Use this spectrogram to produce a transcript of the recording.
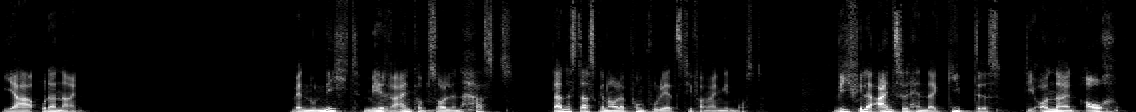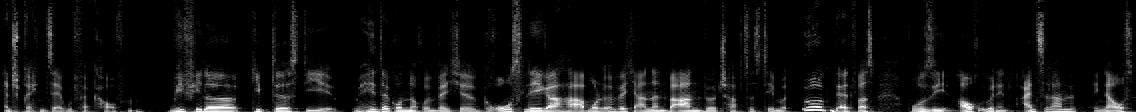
Ja oder nein? Wenn du nicht mehrere Einkommenssäulen hast, dann ist das genau der Punkt, wo du jetzt tiefer reingehen musst. Wie viele Einzelhändler gibt es, die online auch entsprechend sehr gut verkaufen? Wie viele gibt es, die im Hintergrund noch irgendwelche Großleger haben oder irgendwelche anderen Warenwirtschaftssysteme, irgendetwas, wo sie auch über den Einzelhandel hinaus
